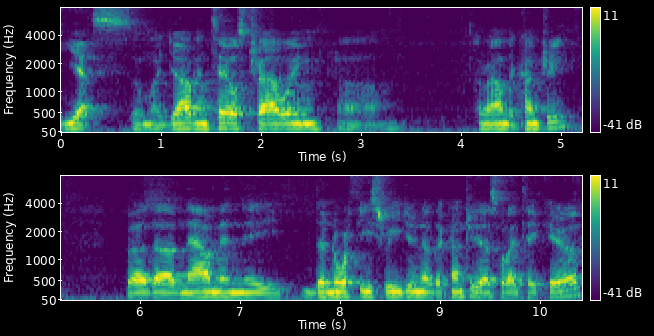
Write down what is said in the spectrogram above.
Yes, so my job entails traveling uh, around the country, but uh, now I'm in the the northeast region of the country. That's what I take care of.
